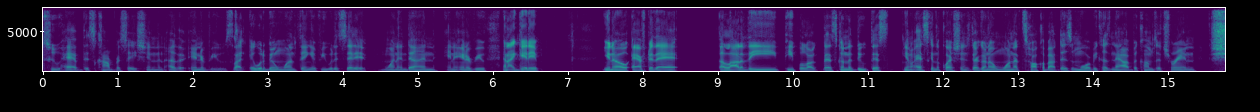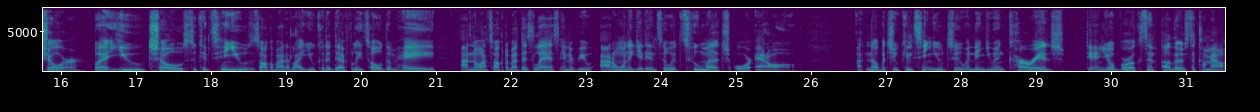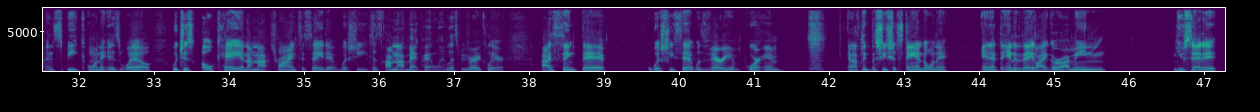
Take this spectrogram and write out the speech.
to have this conversation in other interviews. Like it would have been one thing if you would have said it one and done in an interview. And I get it. You know, after that, a lot of the people are that's going to do this, you know, asking the questions, they're going to want to talk about this more because now it becomes a trend. Sure, but you chose to continue to talk about it. Like you could have definitely told them, "Hey, I know I talked about this last interview. I don't want to get into it too much or at all." Uh, no, but you continue to, and then you encourage Danielle Brooks and others to come out and speak on it as well, which is okay. And I'm not trying to say that what she, because I'm not backpedaling. Let's be very clear. I think that what she said was very important, and I think that she should stand on it. And at the end of the day, like, girl, I mean, you said it,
